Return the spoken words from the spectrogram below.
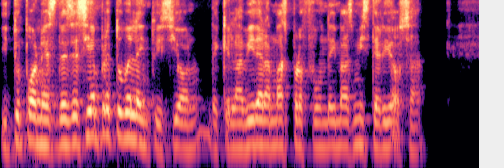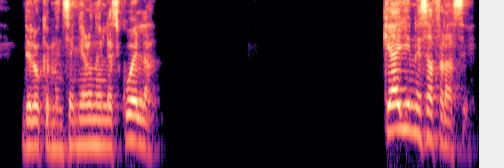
y tú pones, desde siempre tuve la intuición de que la vida era más profunda y más misteriosa de lo que me enseñaron en la escuela. ¿Qué hay en esa frase?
